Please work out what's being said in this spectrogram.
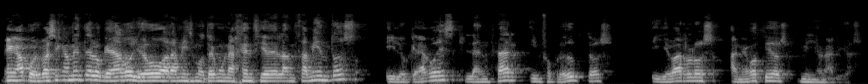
Venga, pues básicamente lo que hago, yo ahora mismo tengo una agencia de lanzamientos y lo que hago es lanzar infoproductos y llevarlos a negocios millonarios.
